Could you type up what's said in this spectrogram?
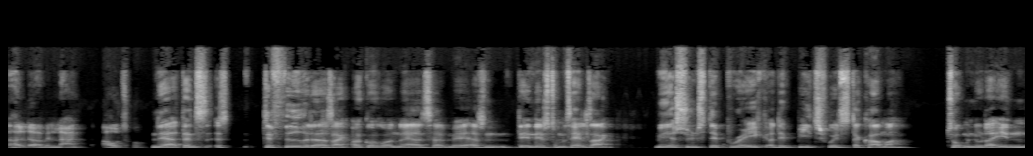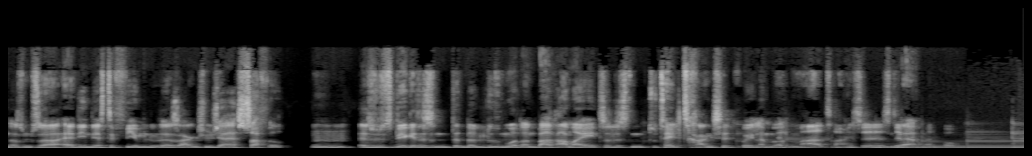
hold da op en lang outro. Ja, den, det fede ved den her sang, og går er altså med, altså, det er en instrumental sang, men jeg synes, det break og det beat switch, der kommer to minutter inden, og som så er de næste fire minutter af sangen, synes jeg er så fed. Mm. Jeg synes virkelig, det sådan, den der lydmur, der bare rammer en, så det er sådan totalt trance på en eller anden måde. Det er meget trance stemning, ja. man får.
